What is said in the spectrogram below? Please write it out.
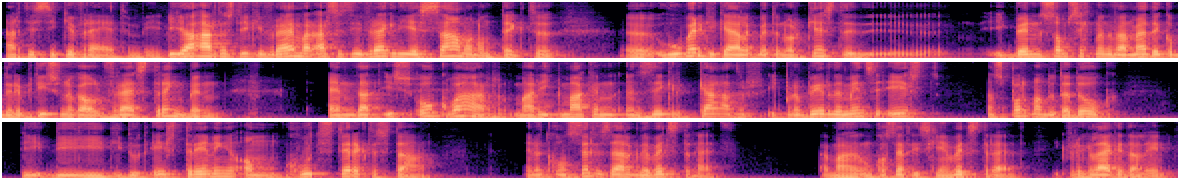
Artistieke vrijheid een beetje. Ja, artistieke vrij, maar artistieke vrij die je samen ontdekte. Eh, hoe werk ik eigenlijk met een orkest? Eh, ik ben, soms zegt men van mij dat ik op de repetitie nogal vrij streng ben. En dat is ook waar, maar ik maak een, een zeker kader. Ik probeer de mensen eerst... Een sportman doet dat ook. Die, die, die doet eerst trainingen om goed sterk te staan. En het concert is eigenlijk de wedstrijd. Maar een concert is geen wedstrijd. Ik vergelijk het alleen.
